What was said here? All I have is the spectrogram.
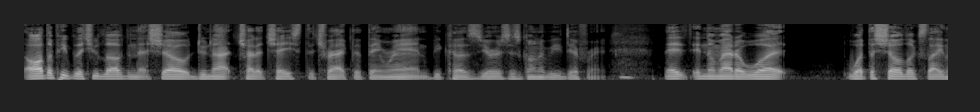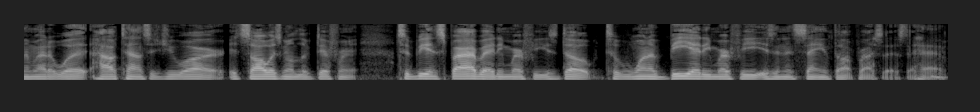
all the people that you loved in that show do not try to chase the track that they ran because yours is going to be different. It, and no matter what what the show looks like, no matter what how talented you are, it's always going to look different. To be inspired by Eddie Murphy is dope. To want to be Eddie Murphy is an insane thought process to have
